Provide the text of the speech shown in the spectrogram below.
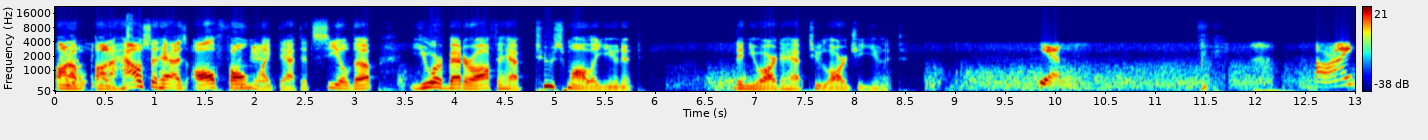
on a on a house that has all foam like that that's sealed up. You are better off to have too small a unit than you are to have too large a unit. Yes. All right.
